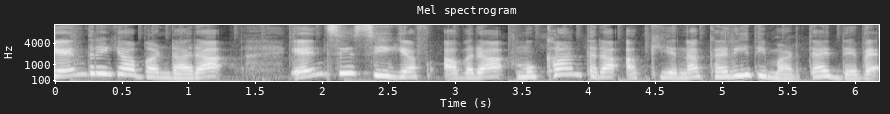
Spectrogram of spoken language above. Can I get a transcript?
ಕೇಂದ್ರೀಯ ಭಂಡಾರ ಎನ್ಸಿಸಿಎಫ್ ಅವರ ಮುಖಾಂತರ ಅಕ್ಕಿಯನ್ನು ಖರೀದಿ ಮಾಡ್ತಾ ಇದ್ದೇವೆ.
